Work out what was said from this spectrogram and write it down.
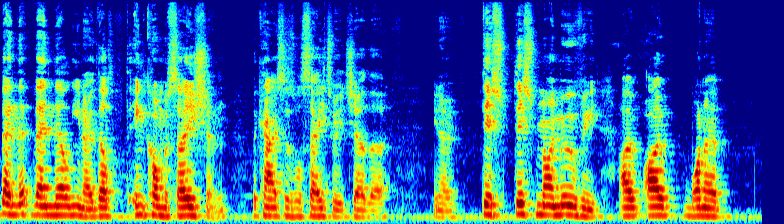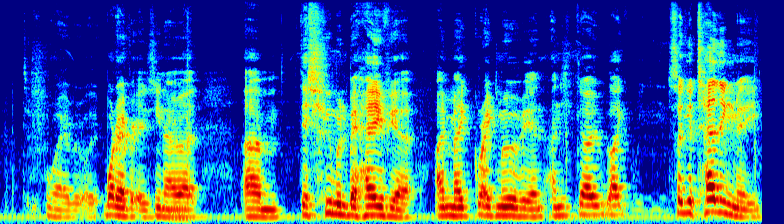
then then they'll you know they'll in conversation the characters will say to each other, you know, this this my movie. I I want to whatever whatever it is, you know, uh, um, this human behavior. I make great movie, and and you go like, so you're telling me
